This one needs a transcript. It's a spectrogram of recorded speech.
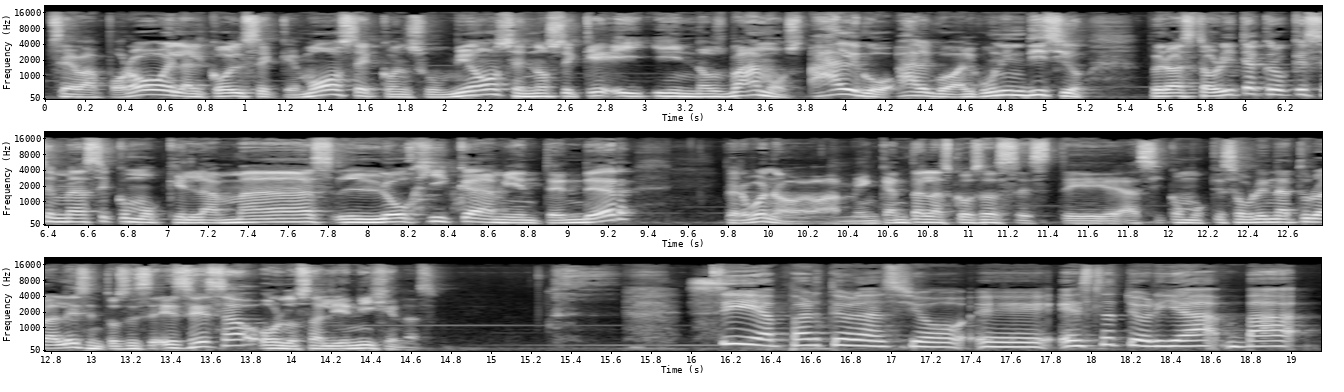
se, evaporó, el alcohol se quemó, se consumió, se no sé qué, y, nos vamos, algo, algo, algún indicio. Pero hasta ahorita creo que se me hace como que la más lógica a mi entender. Pero bueno, me encantan las cosas este, así como que sobrenaturales. Entonces, ¿es esa o los alienígenas? Sí, aparte, Horacio, esta teoría va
